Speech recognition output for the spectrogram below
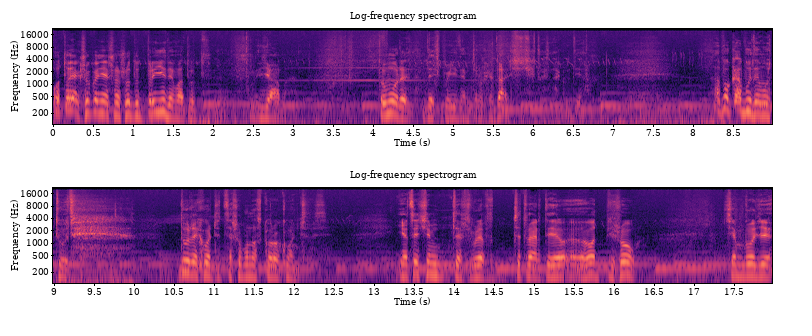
Ото якщо, звісно, що тут приїдемо, а тут яма, то може десь поїдемо трохи далі, чи хтось на куди. А поки будемо тут. Дуже хочеться, щоб воно скоро кончилося. І це чим це вже четвертий год пішов, чим буде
